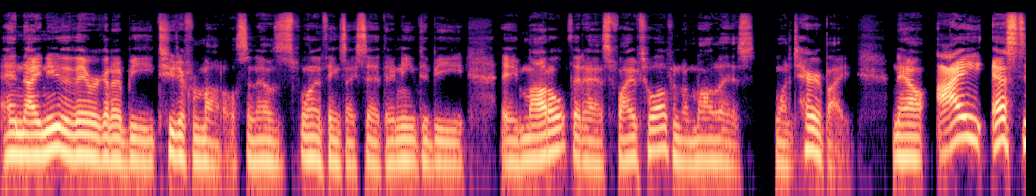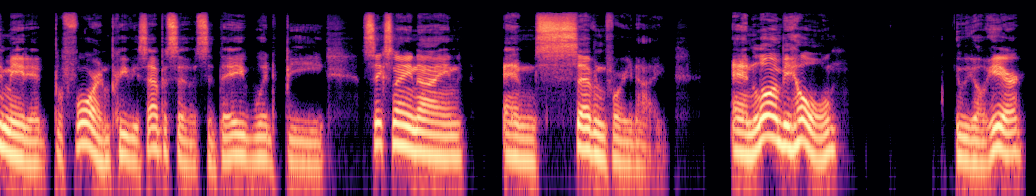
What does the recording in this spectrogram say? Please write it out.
And I knew that they were going to be two different models. And that was one of the things I said. There need to be a model that has 512 and a model that has one terabyte. Now, I estimated before in previous episodes that they would be 699 and 749. And lo and behold, here we go here.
